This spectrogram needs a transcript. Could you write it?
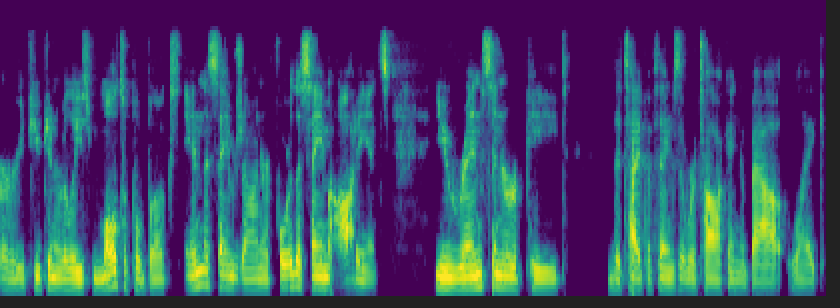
or if you can release multiple books in the same genre for the same audience, you rinse and repeat the type of things that we're talking about, like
